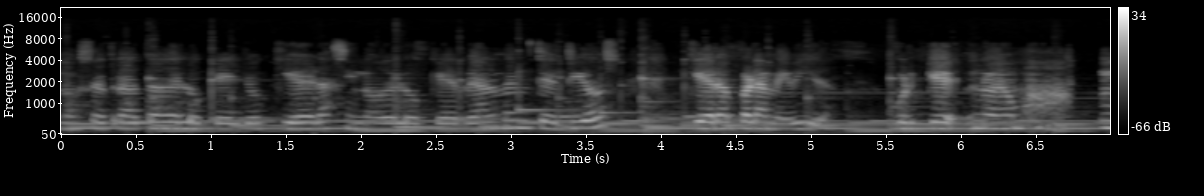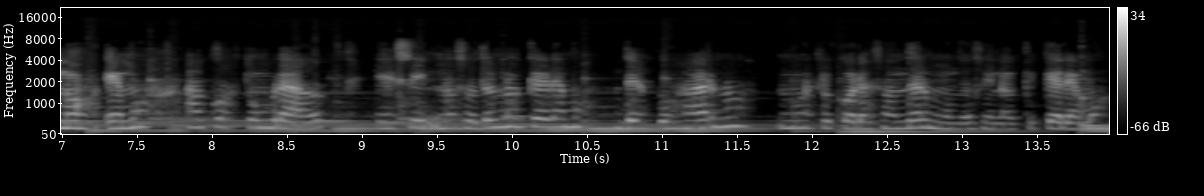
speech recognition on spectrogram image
no se trata de lo que yo quiera, sino de lo que realmente Dios quiera para mi vida. Porque nos hemos, nos hemos acostumbrado, es decir, nosotros no queremos despojarnos nuestro corazón del mundo, sino que queremos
